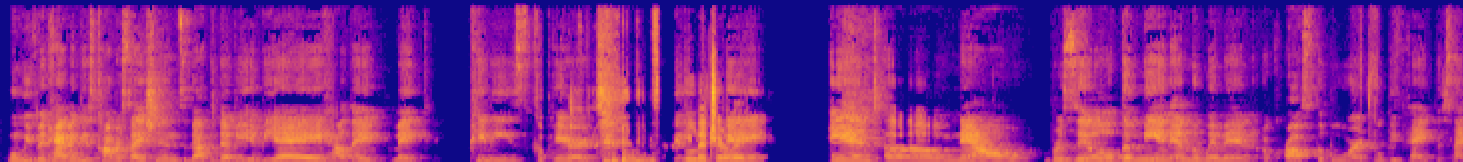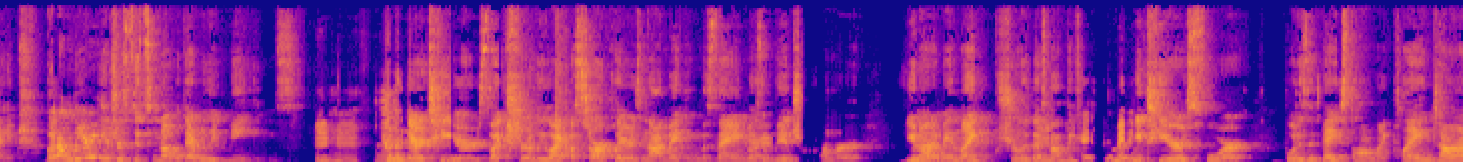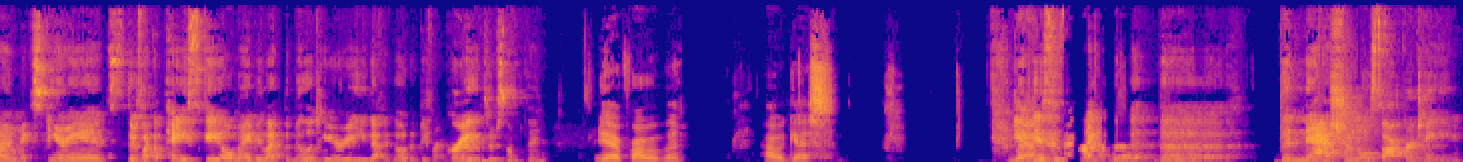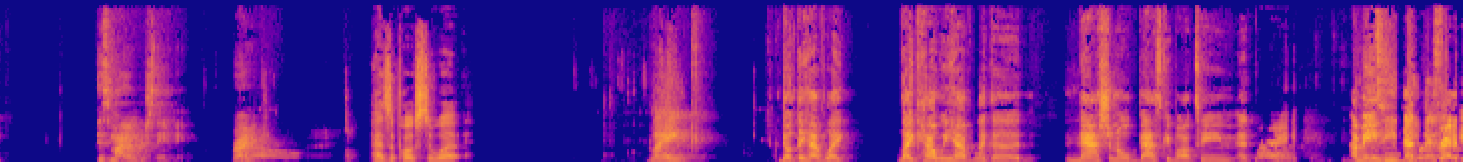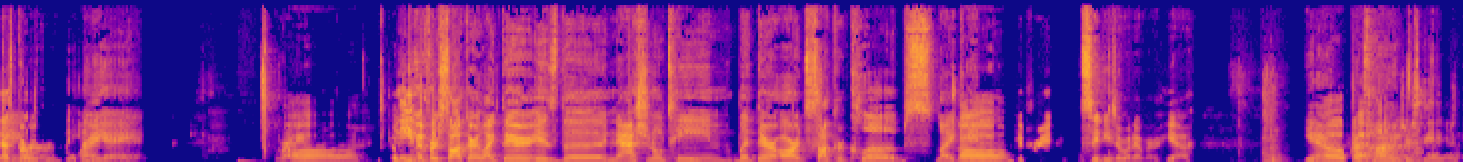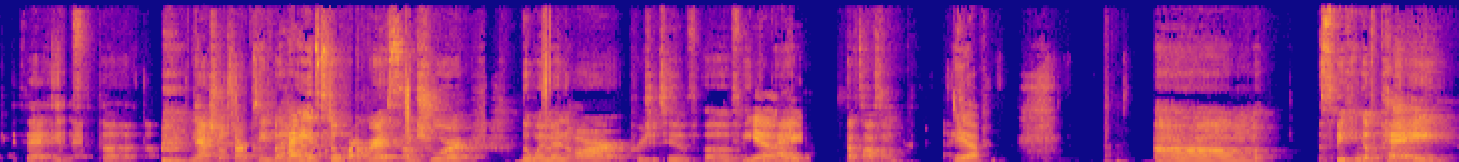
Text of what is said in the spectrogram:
when we've been having these conversations about the WNBA, how they make pennies compared to the Literally. And um, now Brazil, the men and the women across the board will be paid the same. But I'm very interested to know what that really means. Mm-hmm. Surely there are tiers. Like surely like a star player is not making the same as a bench warmer. You know what I mean? Like surely that's not the case. There may be tiers for what is it based on? Like playing time, experience. There's like a pay scale, maybe like the military. You got to go to different grades or something. Yeah, probably. I would guess. But this is like the the the national soccer team, is my understanding, right? As opposed to what? Like Don't they have like like how we have like a national basketball team at right. I mean, Team that's- USA granted, that's versus the right. NBA. right? Oh, and even for soccer, like there is the national team, but there are soccer clubs like Oh. in different cities or whatever. Yeah. Yeah, Oh, okay. that's my understanding. Is that it's the national star team, but hey, it's still progress. I'm sure the women are appreciative of equal Yeah. pay. That's awesome. yeah. Um, speaking of pay,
